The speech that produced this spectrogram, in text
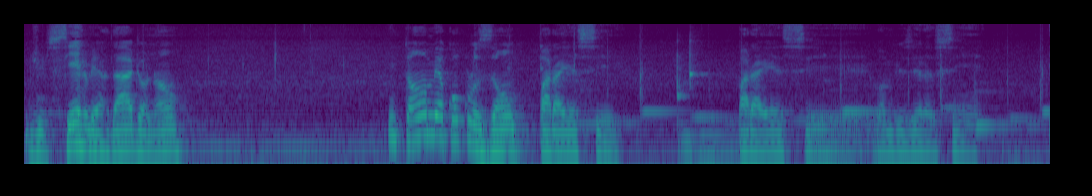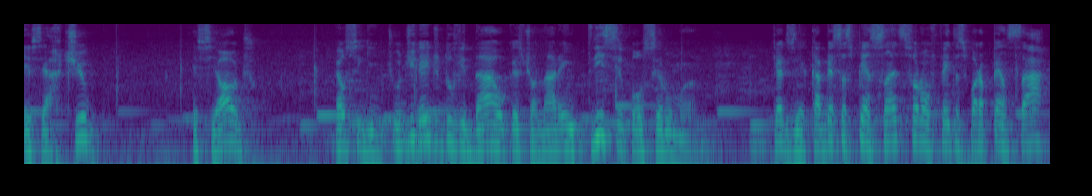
de ser verdade ou não. Então, a minha conclusão para esse, para esse, vamos dizer assim, esse artigo, esse áudio, é o seguinte: o direito de duvidar ou questionar é intrínseco ao ser humano. Quer dizer, cabeças pensantes foram feitas para pensar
